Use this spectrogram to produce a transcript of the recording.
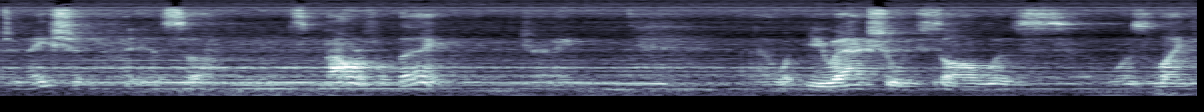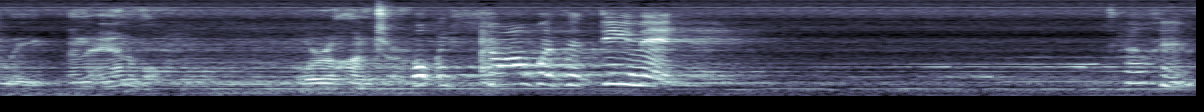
Imagination is, uh, is a powerful thing, Jenny. Uh, what you actually saw was was likely an animal or a hunter. What we saw was a demon. Tell him.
